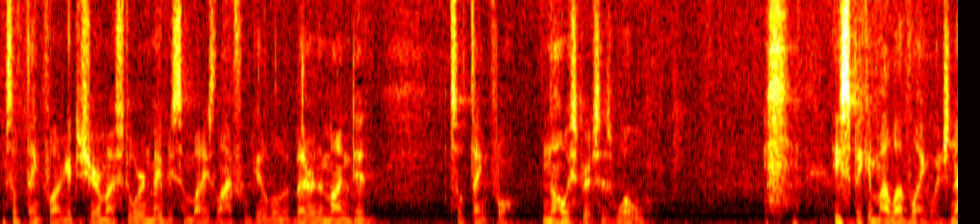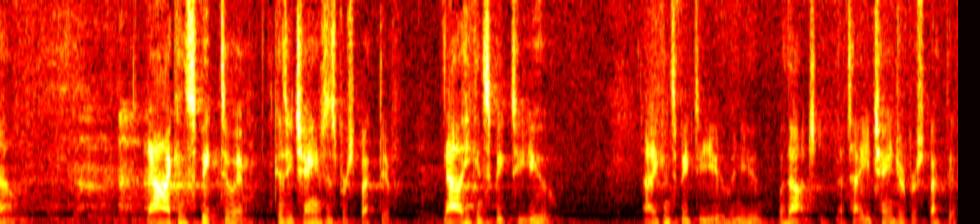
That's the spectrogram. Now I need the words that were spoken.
I'm so thankful I get to share my story and maybe somebody's life will get a little bit better than mine did. I'm so thankful. And the Holy Spirit says, Whoa. He's speaking my love language now. Now I can speak to him because he changed his perspective. Now he can speak to you. Now he can speak to you and you without, that's how you change your perspective.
